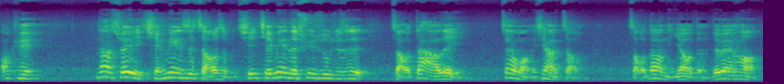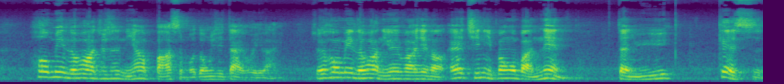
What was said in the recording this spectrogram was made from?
OK，那所以前面是找什么？其实前面的叙述就是找大类，再往下找，找到你要的，对不对哈？后面的话就是你要把什么东西带回来。所以后面的话你会发现哦，哎，请你帮我把 name 等于 guess。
